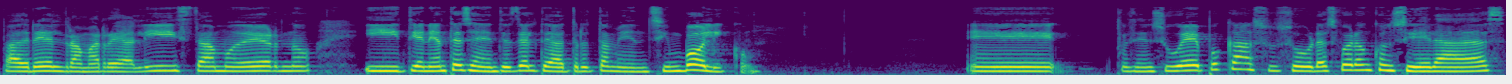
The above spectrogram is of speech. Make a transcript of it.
padre del drama realista, moderno, y tiene antecedentes del teatro también simbólico. Eh, pues en su época sus obras fueron consideradas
